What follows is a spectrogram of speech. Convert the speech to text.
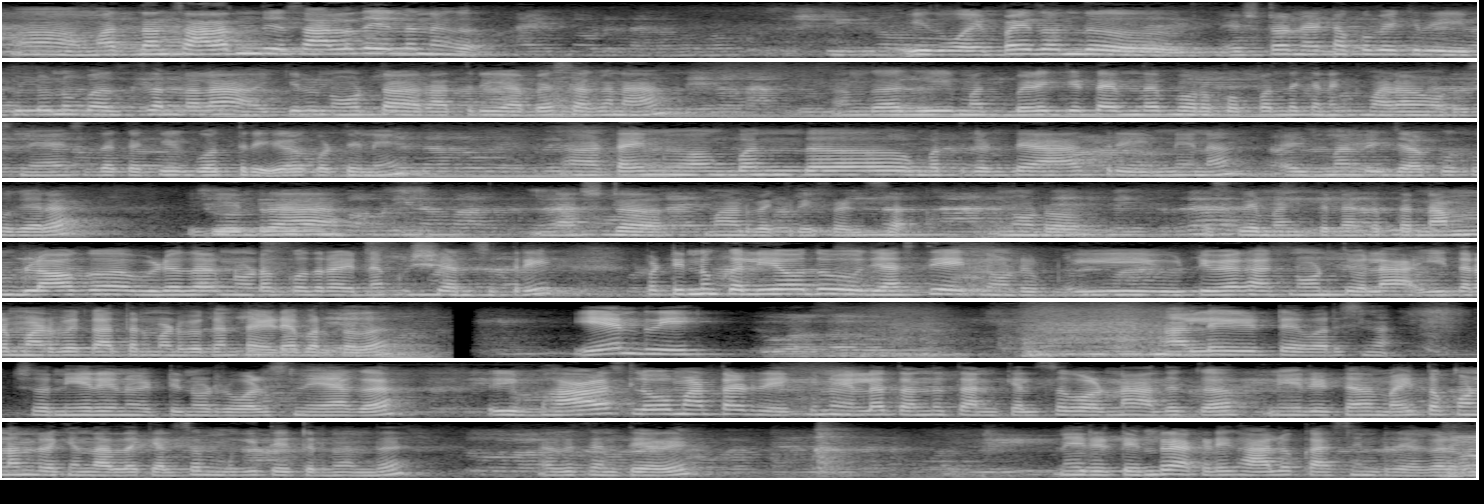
ಹಾಂ, ಮತ್ತು ನಾನು ಸಾಲದ ಸಾಲದೇ ಇಲ್ಲ ನಂಗೆ. ಇದು ವೈಫೈದೊಂದು ಎಷ್ಟೋ ನೆಟ್ ಹಾಕೋಬೇಕ್ರಿ. ಪಿಲ್ಲುನು ಬರ್ತದನ್ನಲ್ಲ ಆಕಿನೂ ನೋಡ್ತಾ ರಾತ್ರಿ ಅಭ್ಯಾಸ ಆಗನ. ಹಂಗಾಗಿ ಮತ್ತು ಬೆಳಗ್ಗೆ ಟೈಮ್ದಾಗ ಅವ್ರ ಪಪ್ಪಂದ ಕನೆಕ್ಟ್ ಮಾಡ ನೋಡ್ರಿ ಸ್ನೇಹಿಸಿದಾಗ ಆಕಿಗೆ ಗೊತ್ತ್ರಿ, ಹೇಳ್ಕೊಟ್ಟಿನಿ. ಟೈಮ್ ಇವಾಗ ಬಂದು ಒಂಬತ್ತು ಗಂಟೆ ಆತ್ರಿ ಇನ್ನೇನ. ಯಜಮಾನ್ರಿ ಜಳಕಕ್ಕೆ ಹೋಗ್ಯಾರ. ಏನರ ನಷ್ಟ ಮಾಡ್ಬೇಕ್ರಿ ಫ್ರೆಂಡ್ಸ ನೋಡ್ರಿ ಐಸ್ ಕ್ರೀಮ್ ಹಂಗೆ ತಿನ್ನಕತ್ತ ನಮ್ಮ ಬ್ಲಾಗ್ ವಿಡಿಯೋದಾಗ ನೋಡಕ್ಕೆ ಹೋದ್ರೆ ಇನ್ನೂ ಖುಷಿ ಅನ್ಸುತ್ತೆ ಬಟ್ ಇನ್ನೂ ಕಲಿಯೋದು ಜಾಸ್ತಿ ಐತೆ ನೋಡ್ರಿ. ಈ ಟಿವ್ಯಾಗ ಹಾಕಿ ನೋಡ್ತೀವಲ್ಲ, ಈ ಥರ ಮಾಡ್ಬೇಕು, ಆ ಥರ ಮಾಡ್ಬೇಕಂತ ಐಡಿಯಾ ಬರ್ತದ. ಏನ್ರಿ? ಅಲ್ಲೇ ಇಟ್ಟೆ ವರ್ಷನ ಸೊ ನೀರೇನು ಇಟ್ಟು ನೋಡ್ರಿ ಒಳಸ್ನ್ಯಾಗ ಈ ಭಾಳ ಸ್ಲೋ ಮಾಡ್ತಾಳ್ರಿ ಆಕಿನೂ ಎಲ್ಲ ತಂದು ತನ್ನ ಕೆಲಸಗಳನ್ನ ಅದಕ್ಕೆ ನೀರಿಟ್ಟ ಮೈ ತೊಗೊಂಡಂದ್ರೆ ಆಕಿಂದ ಅರ್ಧ ಕೆಲಸ ಮುಗಿತೈತ್ರಿ ನಂದು. ಅದಕ್ಕಂತೇಳಿ ನೀರಿಟ್ಟಿನ್ರಿ ಆ ಕಡೆಗೆ ಹಾಲು ಕಾಸಿನ್ರಿ ಅಗಳೆ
